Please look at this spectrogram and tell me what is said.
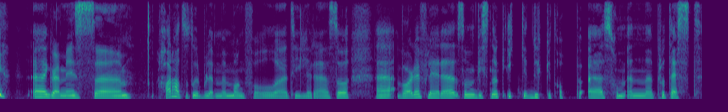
eh, Grammys eh, har hatt så store problemer med mangfold eh, tidligere, så eh, var det flere som visstnok ikke dukket opp eh, som en protest.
